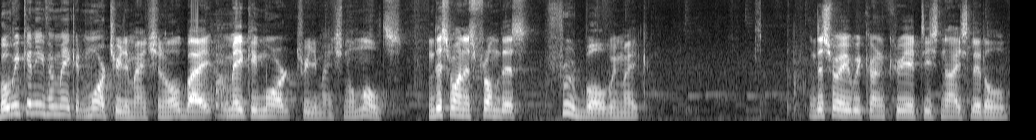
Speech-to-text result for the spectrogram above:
But we can even make it more three-dimensional by making more three-dimensional molds. And this one is from this fruit bowl we make. And this way we can create these nice little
